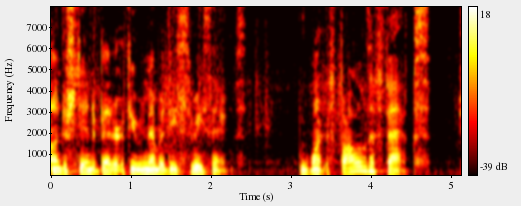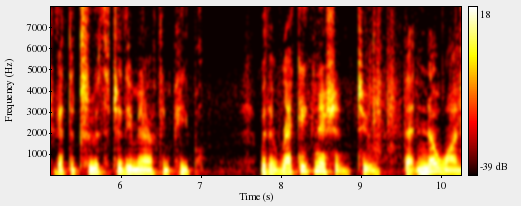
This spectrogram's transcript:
understand it better if you remember these three things. We want to follow the facts to get the truth to the American people, with a recognition too that no one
